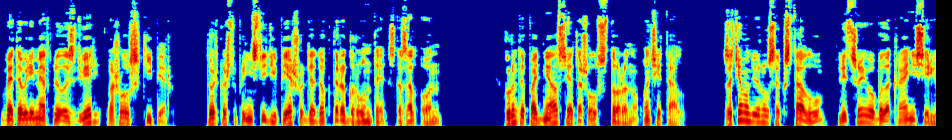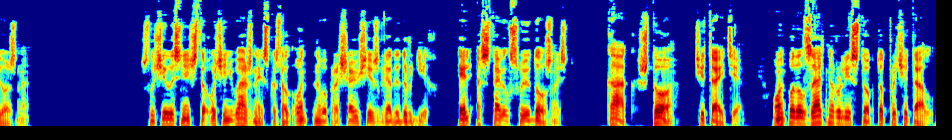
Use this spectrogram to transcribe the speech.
В это время открылась дверь, вошел шкипер. «Только что принесли депешу для доктора Грунте», — сказал он. Грунте поднялся и отошел в сторону. Он читал. Затем он вернулся к столу. Лицо его было крайне серьезно. «Случилось нечто очень важное», — сказал он на вопрощающие взгляды других. Эль оставил свою должность. «Как? Что? Читайте». Он подал Зальтнеру листок, тот прочитал.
